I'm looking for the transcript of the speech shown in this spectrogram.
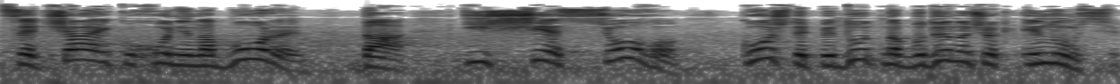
Це чай, кухонні набори. Да, і ще з цього кошти підуть на будиночок інусі.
